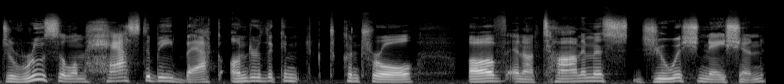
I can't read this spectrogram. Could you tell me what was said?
Jerusalem has to be back under the con- control of an autonomous Jewish nation,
